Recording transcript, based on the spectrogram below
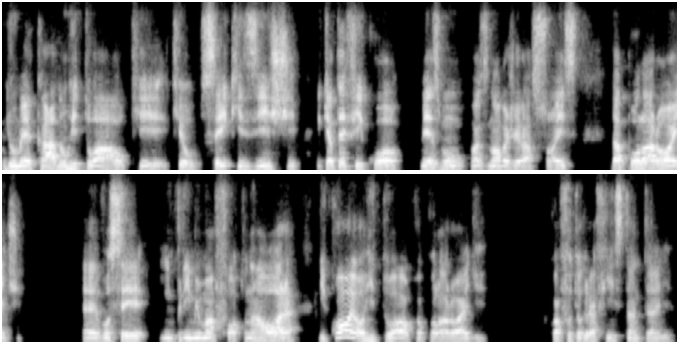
do mercado, um ritual que, que eu sei que existe e que até ficou, mesmo com as novas gerações, da Polaroid. É, você imprime uma foto na hora. E qual é o ritual com a Polaroid, com a fotografia instantânea?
